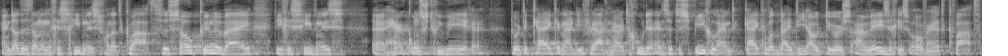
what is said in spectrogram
En dat is dan een geschiedenis van het kwaad. Dus zo kunnen wij die geschiedenis uh, herconstrueren. Door te kijken naar die vraag naar het goede en ze te spiegelen en te kijken wat bij die auteurs aanwezig is over het kwaad.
